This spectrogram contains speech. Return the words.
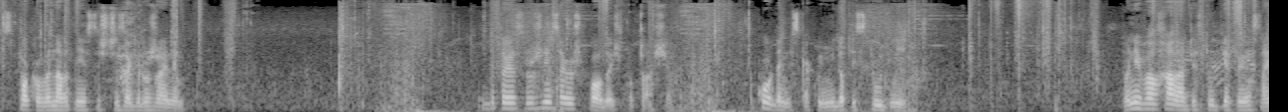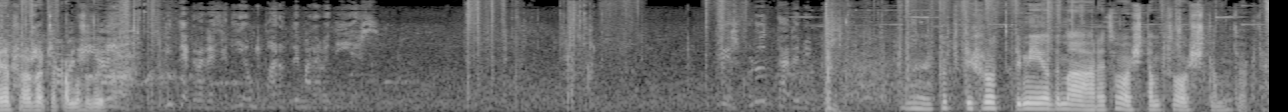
spoko, wy nawet nie jesteście zagrożeniem. Jakby to jest różnica już podejść po czasie. Kurde, nie skakuj mi do tej studni. To nie Valhalla, gdzie studnia to jest najlepsza rzecz, jaka może być. Mi Eh, Tutti frutti mio de mare, coś tam, coś tam, tak, tak.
